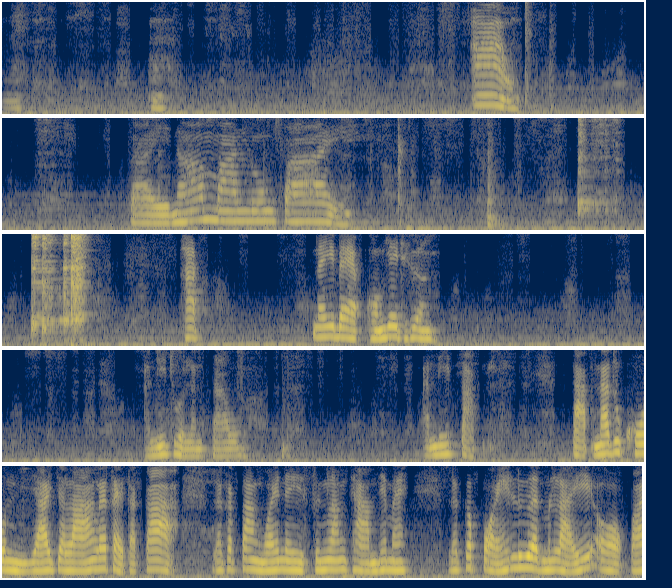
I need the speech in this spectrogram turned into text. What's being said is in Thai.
อ้าว ใส่น้ำมันลงไป ผัดในแบบของยายเทือง อันนี้ถั่วลันเตา อันนี้ตับ ตับนะทุกคนยายจะล้างและใส่ตะกร้า แล้วก็ตั้งไว้ในซึ้งล้างชามใช่ไหมแล้วก็ปล่อยให้เลือดมันไหลออกไป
